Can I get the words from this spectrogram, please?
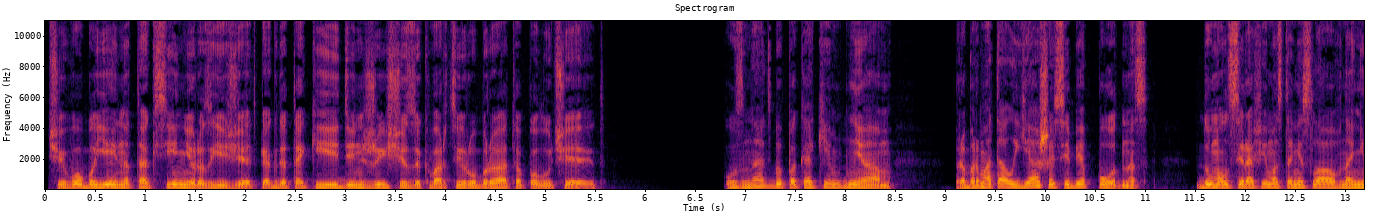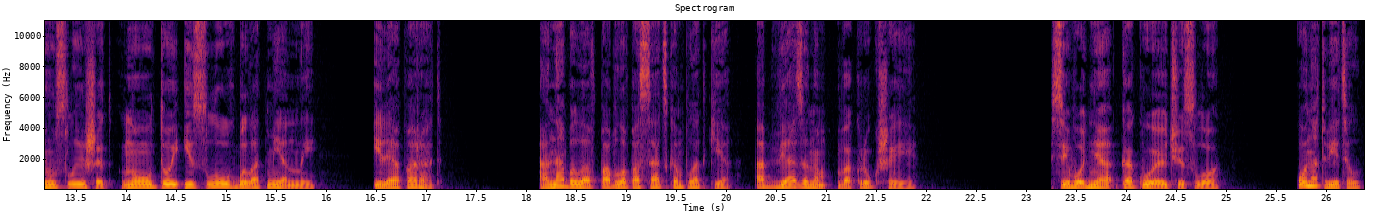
Чего бы ей на такси не разъезжать, когда такие деньжища за квартиру брата получает? Узнать бы по каким дням. Пробормотал Яша себе под нос. Думал, Серафима Станиславовна не услышит, но у той и слух был отменный. Или аппарат. Она была в паблопосадском платке, обвязанном вокруг шеи. «Сегодня какое число?» Он ответил.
